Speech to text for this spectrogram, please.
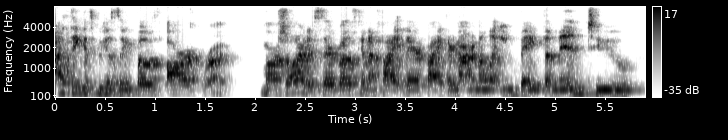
I think it's because they both are Right. martial artists. They're both going to fight their fight. They're not going to let you bait them into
